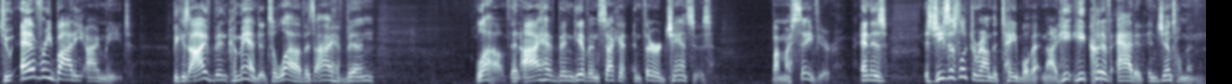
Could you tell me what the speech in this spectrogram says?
to everybody I meet because I've been commanded to love as I have been loved. And I have been given second and third chances by my Savior. And as, as Jesus looked around the table that night, he, he could have added, and gentlemen,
